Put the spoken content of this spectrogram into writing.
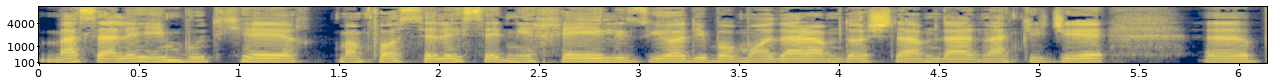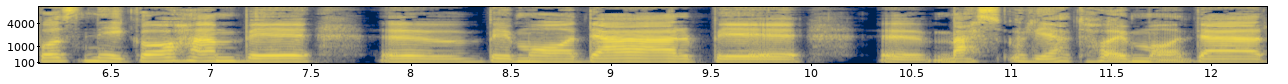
مسئله این بود که من فاصله سنی خیلی زیادی با مادرم داشتم. در نتیجه باز نگاه هم به به مادر به مسئولیت های مادر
